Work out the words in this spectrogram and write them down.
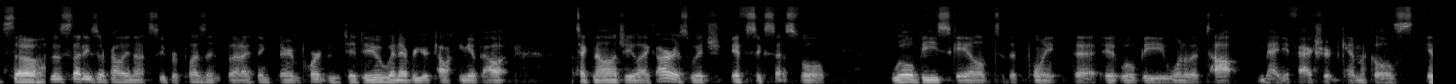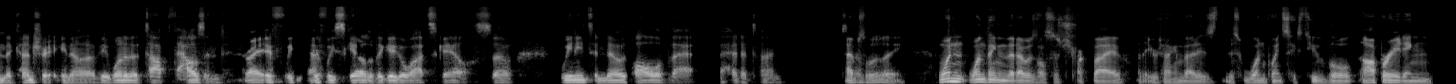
So those studies are probably not super pleasant, but I think they're important to do whenever you're talking about technology like ours, which, if successful, will be scaled to the point that it will be one of the top manufactured chemicals in the country. You know, it'd be one of the top thousand, right? If we yeah. if we scale to the gigawatt scale, so we need to know all of that ahead of time. So. Absolutely. One one thing that I was also struck by that you were talking about is this 1.62 volt operating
